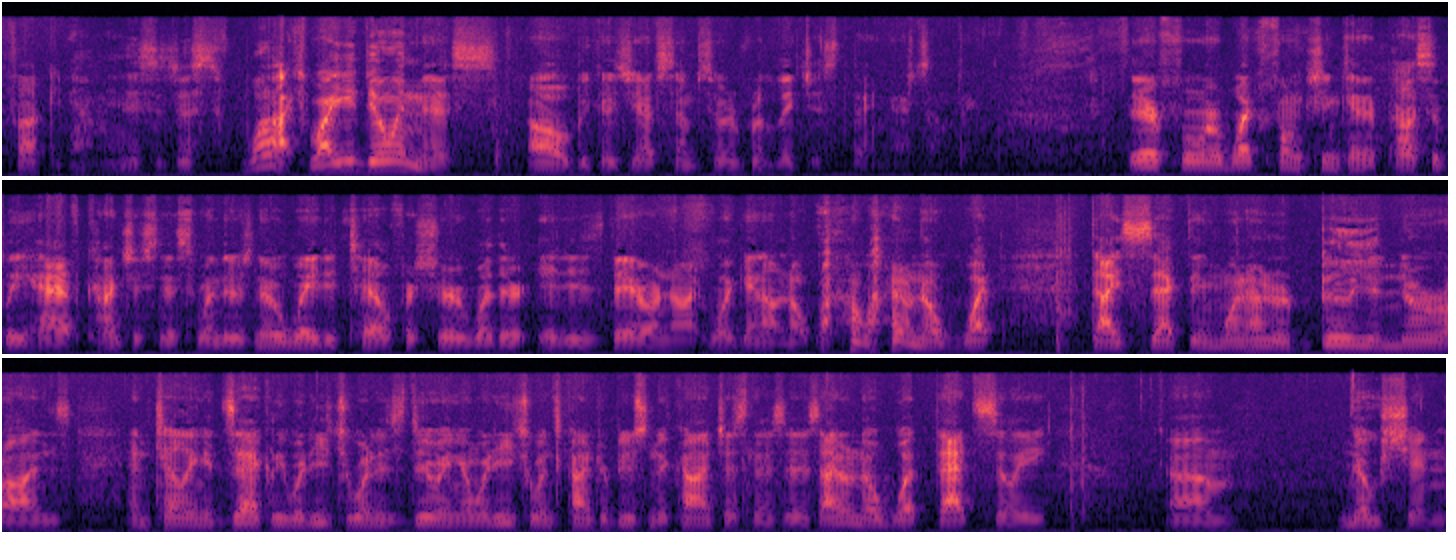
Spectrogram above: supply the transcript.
Fuck, I mean, this is just, what? Why are you doing this? Oh, because you have some sort of religious thing. Therefore, what function can it possibly have consciousness when there's no way to tell for sure whether it is there or not? Well, again, I don't know. I don't know what dissecting 100 billion neurons and telling exactly what each one is doing and what each one's contribution to consciousness is. I don't know what that silly um, notion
